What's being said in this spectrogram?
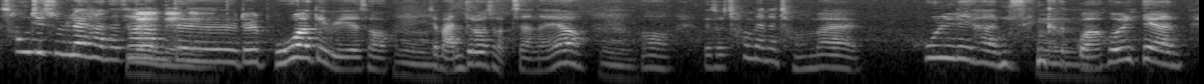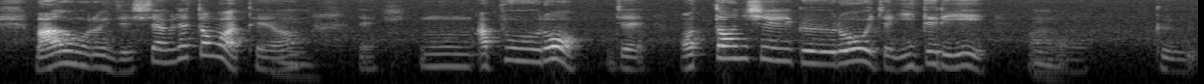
성지 순례하는 사람들을 보호하기 위해서 음. 이제 만들어졌잖아요. 음. 어, 그래서 처음에는 정말 홀리한 생각과 음. 홀리한 마음으로 이제 시작을 했던 것 같아요. 음. 음, 앞으로 이제 어떤 식으로 이제 이들이 어, 음. 그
